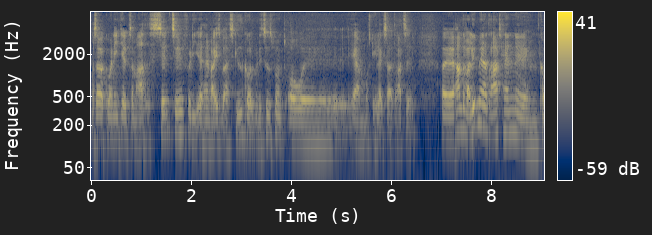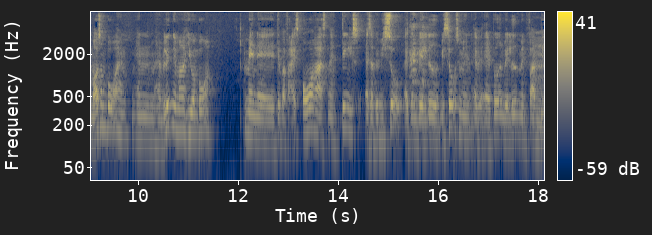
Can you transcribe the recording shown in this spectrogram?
Og så kunne han ikke hjælpe så meget selv til, fordi at han faktisk var skidekold på det tidspunkt, og øh, ja, måske heller ikke så adræt selv. Øh, ham, der var lidt mere adræt, han øh, kom også ombord. Han, han, han var lidt nemmere at hive ombord. Men øh, det var faktisk overraskende. Dels, altså vi så, at den væltede. Vi så simpelthen, at, at båden væltede, men fra, mm. vi,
